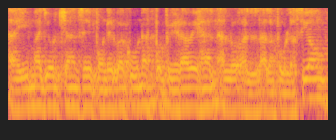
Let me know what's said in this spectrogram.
hay mayor chance de poner vacunas por primera vez a, la población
